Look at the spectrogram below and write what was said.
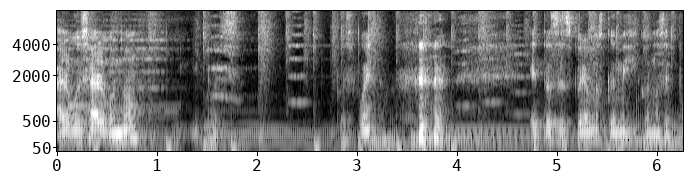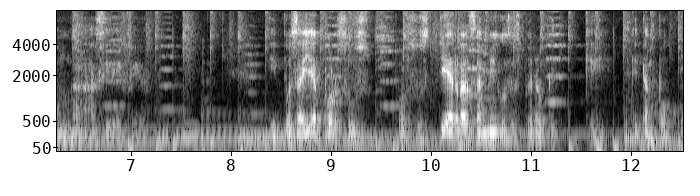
algo es algo, ¿no? Y pues, pues bueno. Entonces esperemos que México no se ponga así de feo. Y pues allá por sus, por sus tierras, amigos, espero que, que tampoco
